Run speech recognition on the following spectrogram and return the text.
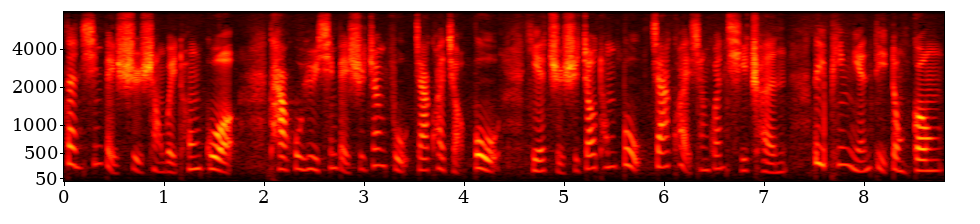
但新北市尚未通过。他呼吁新北市政府加快脚步，也指示交通部加快相关期程，力拼年底动工。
